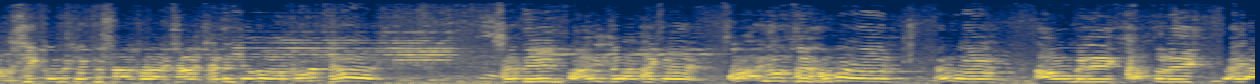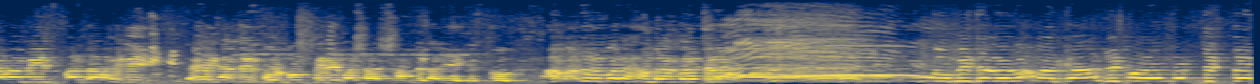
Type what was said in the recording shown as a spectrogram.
আংশিক কমিটি ঘোষণা করা হয়েছিল সেদিন কেন ছিলেন সেদিন ভাইজোড়া থেকে ওই ইউসি হুমায়ুন এবং আওয়ামী লীগ, ছাত্রলীগ, এই আওয়ামী পান্ডা বাহিনী, এই নাজিরপুর মন্ত্রীর বাসার সামনে দাঁড়িয়ে কিন্তু আমাদের উপরে হামলা করেছিল। কিন্তু মিজানুর রহমান গাজীপুরের নেতৃত্বে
